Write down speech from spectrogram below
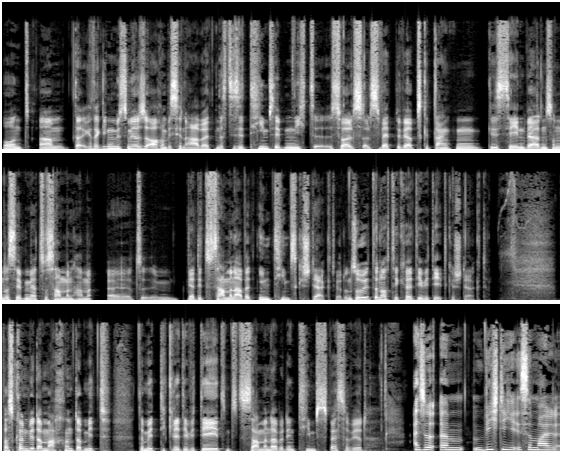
Und ähm, dagegen müssen wir also auch ein bisschen arbeiten, dass diese Teams eben nicht äh, so als, als Wettbewerbsgedanken gesehen werden, sondern dass eben mehr Zusammenhang, äh, mehr die Zusammenarbeit in Teams gestärkt wird. Und so wird dann auch die Kreativität gestärkt. was können wir da machen, damit, damit die Kreativität und die Zusammenarbeit in Teams besser wird? Also ähm, wichtig ist einmal,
